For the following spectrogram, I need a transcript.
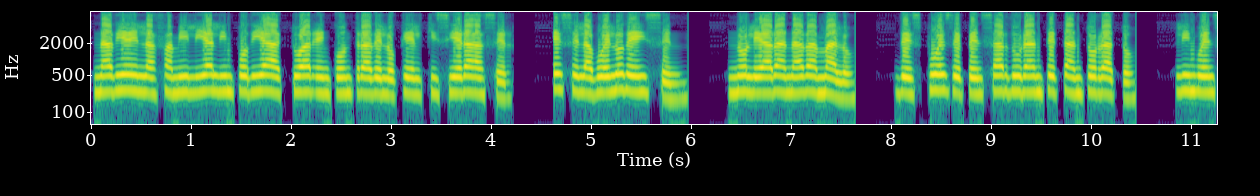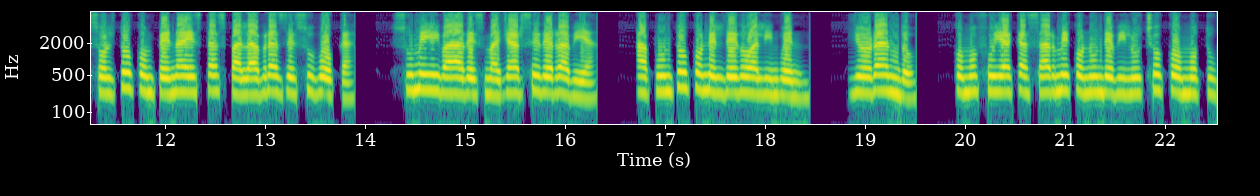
Nadie en la familia Lin podía actuar en contra de lo que él quisiera hacer. Es el abuelo de Isen. No le hará nada malo. Después de pensar durante tanto rato, Lin soltó con pena estas palabras de su boca. Sume iba a desmayarse de rabia. Apuntó con el dedo a Lingwen. Llorando. ¿Cómo fui a casarme con un debilucho como tú?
